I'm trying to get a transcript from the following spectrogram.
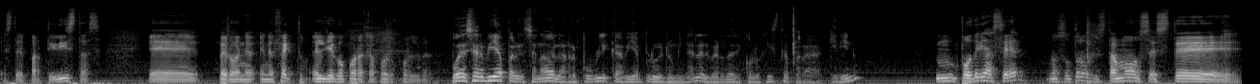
este partidistas eh, pero en, efecto él llegó por acá por, el verde. Puede ser vía para el senado de la república vía plurinominal el verde ecologista para Quirino mm, podría ser. Nosotros estamos este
